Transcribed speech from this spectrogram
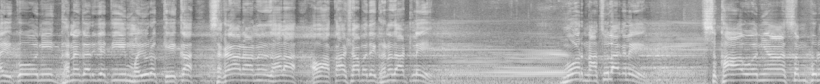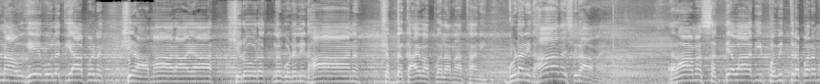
ऐकोनी घनगर्जती मयूर केका सगळ्यांना आनंद झाला. अहो आकाशामध्ये घन दाटले. मोर नाचू लागले. सुखावन्या संपूर्ण अवघे बोलती आपण. श्रीरामाराया शिरोरत्न गुणनिधान. शब्द काय वापरला नाथानी? गुणनिधान श्रीराम आहे राम सत्यवादी पवित्र परम.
